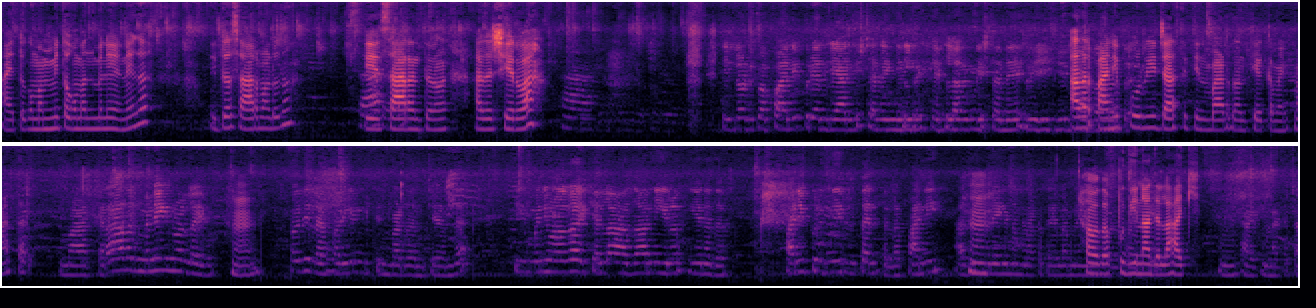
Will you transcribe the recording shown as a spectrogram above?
ಆಯ್ತು ತಗೋ ಮಮ್ಮಿ ತೊಗೊಂಬಂದ್ಮೇಲೆ ಏನೀಗ ಇದು ಸಾರು ಮಾಡೋದು? ಏ ಸಾರು ಅಂತ ಅದು ಶೇರ್ವಾ? ಈಗ ನೋಡ್ರಿಪ್ಪ ಪಾನಿಪುರಿ ಅಂದ್ರೆ ಯಾರಿಗೂ ಇಷ್ಟ ಆಗಂಗಿಲ್ರಿ ಎಲ್ಲರಿಗೂ ಇಷ್ಟನೇ ರೀ ಆದ್ರೆ ಪಾನಿಪುರಿ ಜಾಸ್ತಿ ತಿನ್ನಬಾರ್ದು ಅಂತೇಳಿ ಕಮೆಂಟ್ ಮಾಡ್ತಾರೆ. ಮಾಡ್ತಾರ. ಆದ್ರೆ ಮನೆಗೆ ನೋಡಲ್ಲ ಇವು ಹ್ಞೂ ಹೌದಿಲ್ಲ ಹೊರಗಿನ ತಿನ್ಬಾರ್ದು ಅಂತ ಅಂದ. ಈಗ ಮನೆ ಒಳಗ ಆಕೆಲ್ಲ ಅದ ನೀರು ಏನದ? ಪಾನಿಪುರಿ ನೀರು ಇರ್ತಾ ಇರ್ತಲ್ಲ ಪಾನಿ ಅದ್ರ ಮನೆಗಿಂದ ಮಾಡಕತ್ತ ಎಲ್ಲ ಹೌದಾ ಪುದೀನ ಅದೆಲ್ಲ ಹಾಕಿ. ಹ್ಮ್ ಹಾಕಿ ಮಾಡಕತ್ತ.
